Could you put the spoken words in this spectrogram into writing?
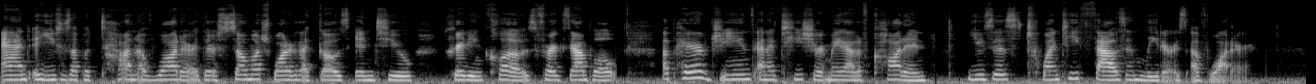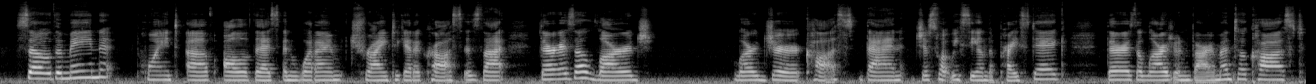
and it uses up a ton of water. There's so much water that goes into creating clothes. For example, a pair of jeans and a t shirt made out of cotton uses 20,000 liters of water. So, the main point of all of this and what I'm trying to get across is that there is a large larger cost than just what we see on the price tag. There is a large environmental cost,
